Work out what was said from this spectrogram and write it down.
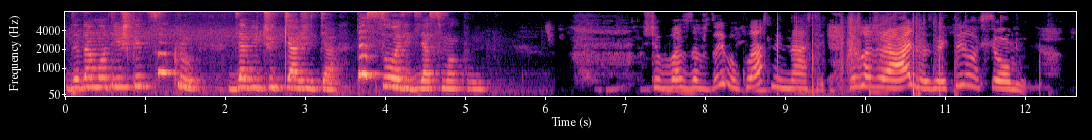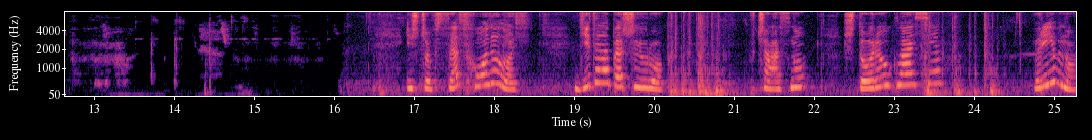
Додамо трішки цукру для відчуття життя та солі для смаку. Щоб у вас завжди був класний настрій, його ж реально знайти у всьому. І щоб все сходилось. Діти на перший урок. Вчасно. Штори у класі. Рівно.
